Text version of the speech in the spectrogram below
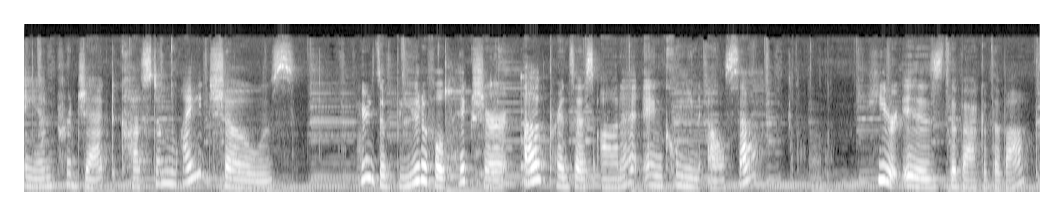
and project custom light shows. Here's a beautiful picture of Princess Anna and Queen Elsa. Here is the back of the box.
